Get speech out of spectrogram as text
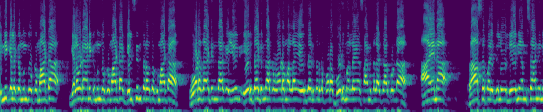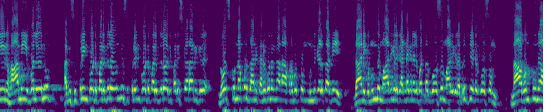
ఎన్నికలకు ముందు ఒక మాట గెలవడానికి ముందు ఒక మాట గెలిచిన తర్వాత ఒక మాట ఓడ దాటిన దాకా ఏరు ఏరు దాటిన దాకా ఓడ మల్లయ్య ఏరు దాటిన తర్వాత పోరా బోడి మల్లయ్య సామెతలా కాకుండా ఆయన రాష్ట్ర పరిధిలో లేని అంశాన్ని నేను హామీ ఇవ్వలేను. అది సుప్రీంకోర్టు పరిధిలో ఉంది. సుప్రీంకోర్టు పరిధిలో అది పరిష్కారానికి నోచుకున్నప్పుడు దానికి అనుగుణంగా నా ప్రభుత్వం ముందుకెళ్తాది. దానికి ముందు మాదిగలకు అండగా నిలబడటం కోసం మాదిగలు అభివృద్ధి చేయడం కోసం నా వంతు నా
